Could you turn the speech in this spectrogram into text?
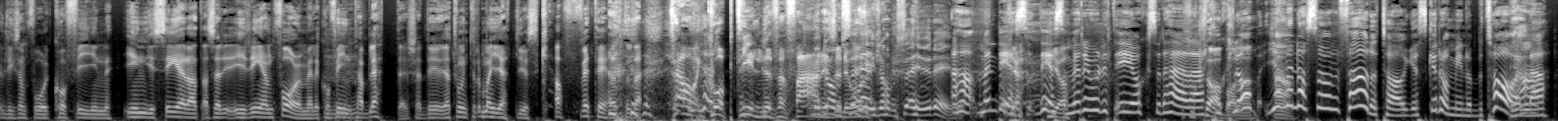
liksom får koffein injicerat, alltså i ren form eller koffeintabletter. Så det, jag tror inte de har gett just kaffe till hästen. Ta en kopp till nu för fan! Men så de du säger, orkar." de säger ju det. Aha, men det, det Ja. som är roligt är ju också det här Chokladbollar. choklad... Ja, Ja. men alltså företaget, ska de in och betala? Ja.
